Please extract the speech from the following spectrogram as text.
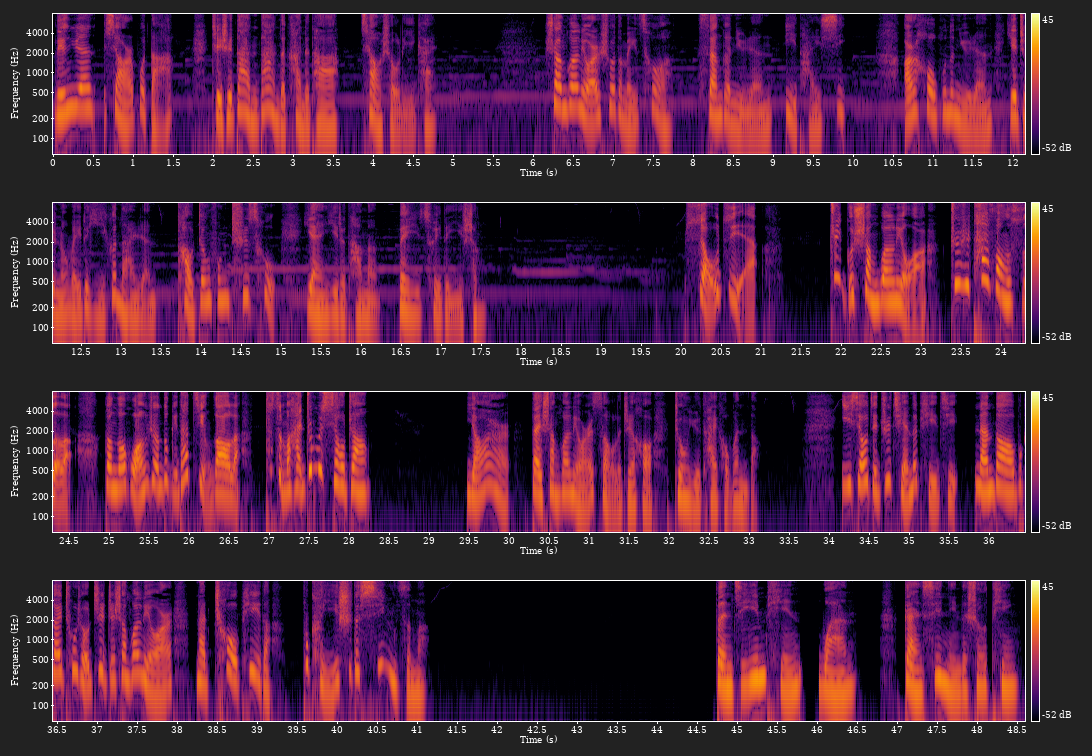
凌渊笑而不答，只是淡淡的看着他翘首离开。上官柳儿说的没错，三个女人一台戏，而后宫的女人也只能围着一个男人，靠争风吃醋演绎着他们悲催的一生。小姐。这个上官柳儿真是太放肆了！刚刚皇上都给他警告了，他怎么还这么嚣张？瑶儿待上官柳儿走了之后，终于开口问道：“以小姐之前的脾气，难道不该出手制止上官柳儿那臭屁的、不可一世的性子吗？”本集音频完，感谢您的收听。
